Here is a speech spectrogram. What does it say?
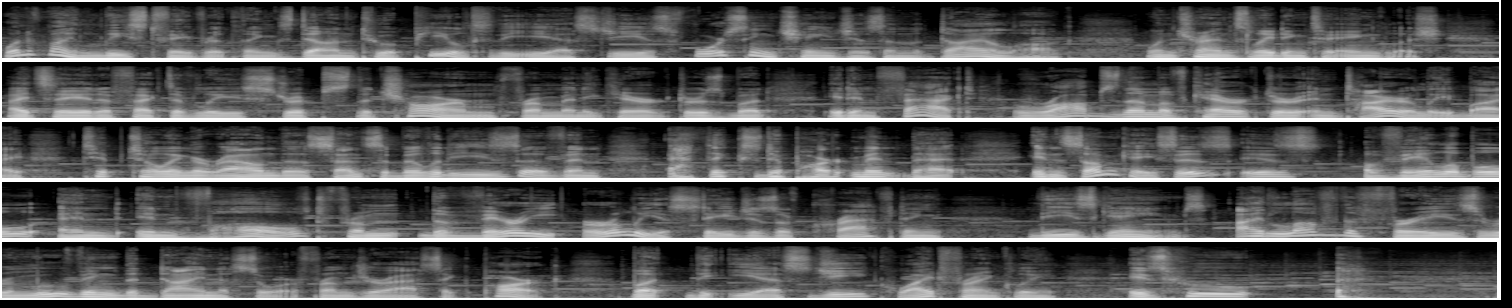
One of my least favorite things done to appeal to the ESG is forcing changes in the dialogue when translating to English. I'd say it effectively strips the charm from many characters, but it in fact robs them of character entirely by tiptoeing around the sensibilities of an ethics department that, in some cases, is available and involved from the very earliest stages of crafting these games. I love the phrase removing the dinosaur from Jurassic Park, but the ESG, quite frankly, is who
